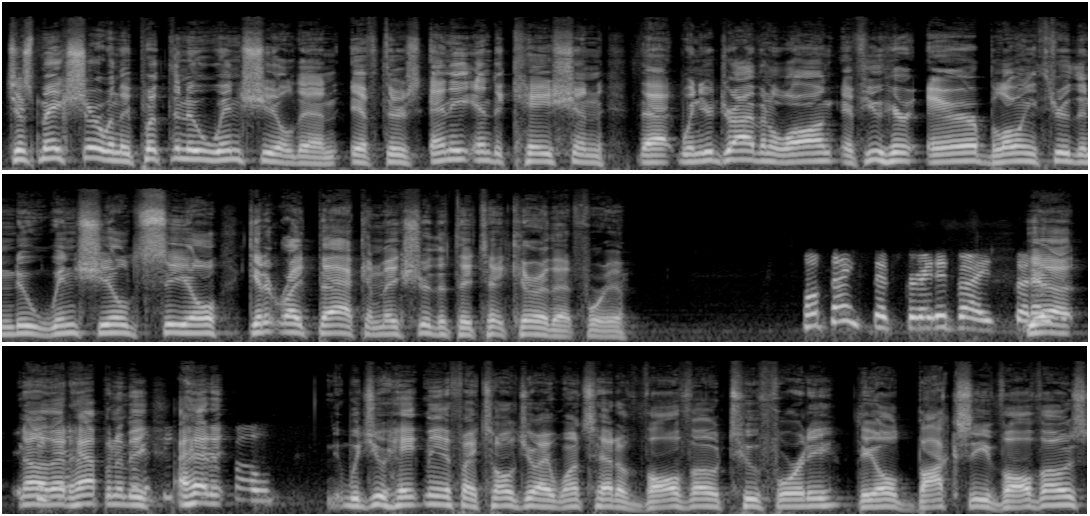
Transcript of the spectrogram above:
Just make sure when they put the new windshield in, if there's any indication that when you're driving along, if you hear air blowing through the new windshield seal, get it right back and make sure that they take care of that for you. Well, thanks. That's great advice. But yeah, I, no, that happened to me. I had it would you hate me if I told you I once had a Volvo 240, the old boxy Volvos?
